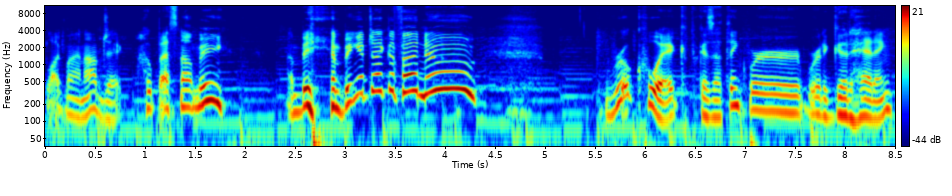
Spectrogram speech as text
Blocked by an object. Hope that's not me. I'm, be I'm being objectified. No! Real quick, because I think we're, we're at a good heading.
